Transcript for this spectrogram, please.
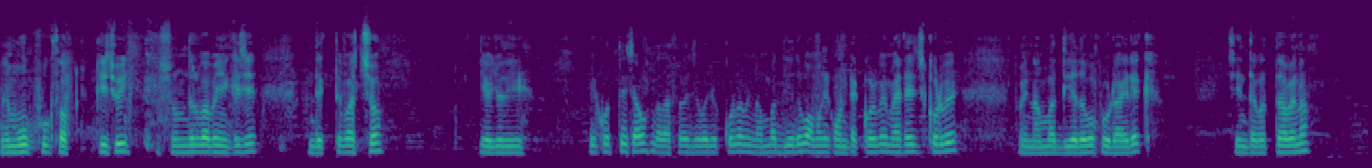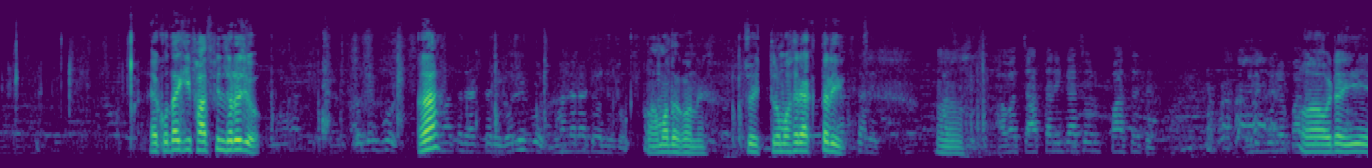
মানে মুখ ফুক সব কিছুই সুন্দরভাবে এঁকেছে। দেখতে পাচ্ছ? কেউ যদি এ করতে চাও, দাদার সাথে যোগাযোগ করবে, আমি নাম্বার দিয়ে দেবো, আমাকে কন্ট্যাক্ট করবে মেসেজ করবে, আমি নাম্বার দিয়ে দেবো পুরো ডাইরেক্ট চিন্তা করতে হবে না। হ্যাঁ কোথায় কি ফার্স্ট ফিল ধরেছো? হ্যাঁ? আমাদের ওখানে, চৈত্র মাসের এক তারিখ। হ্যাঁ। ওইটা ইয়ে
